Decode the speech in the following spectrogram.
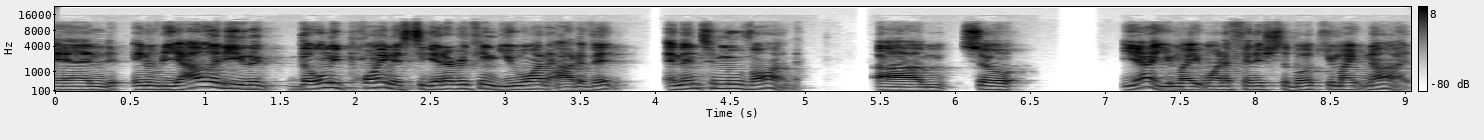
And in reality, the, the only point is to get everything you want out of it and then to move on. Um, so, yeah, you might want to finish the book, you might not.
